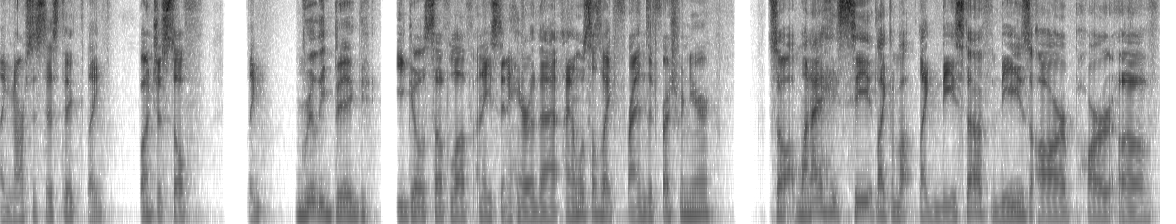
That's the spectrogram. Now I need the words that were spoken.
like narcissistic, like bunch of self, like really big ego, self love. And I used to inherit that. I almost lost like friends in freshman year. So when I see like about like these stuff, these are part of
